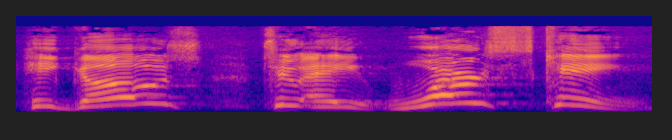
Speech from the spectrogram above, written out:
He goes to a worse king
